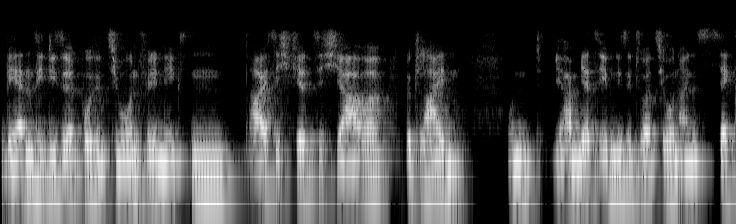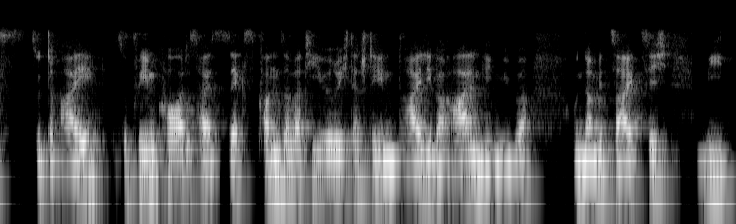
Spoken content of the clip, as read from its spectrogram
werden sie diese Position für die nächsten 30, 40 Jahre bekleiden. Und wir haben jetzt eben die Situation eines 6 zu 3 Supreme Court, das heißt sechs konservative Richter stehen drei Liberalen gegenüber. Und damit zeigt sich, wie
